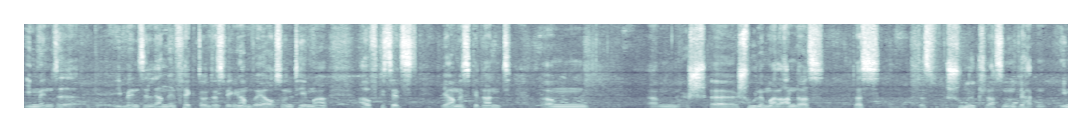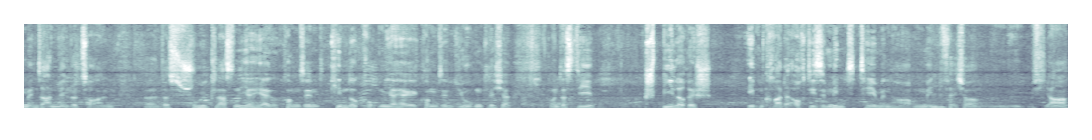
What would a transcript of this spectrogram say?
immense, immense Lerneffekte. Und deswegen haben wir ja auch so ein Thema aufgesetzt. Wir haben es genannt, ähm, ähm, äh, Schule mal anders, dass, dass Schulklassen, und wir hatten immense Anmeldezahlen, äh, dass Schulklassen hierher gekommen sind, Kindergruppen hierher gekommen sind, Jugendliche, und dass die spielerisch eben gerade auch diese MINT-Themen haben. MINT-Fächer, ja,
